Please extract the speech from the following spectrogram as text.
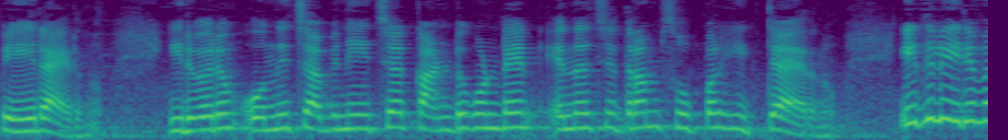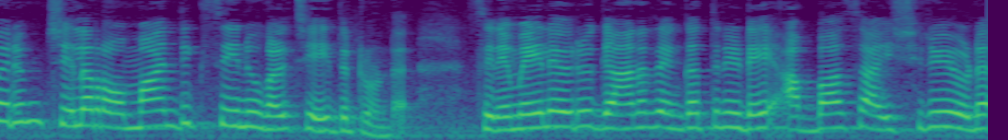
പേരായിരുന്നു. ഇരുവരും ഒന്നിച്ചഭിനയിച്ച കണ്ടുകൊണ്ടേൻ എന്ന ചിത്രം സൂപ്പർ ഹിറ്റായിരുന്നു. ഇതിൽ ഇരുവരും ചില റൊമാന്റിക് സീനുകൾ ചെയ്തിട്ടുണ്ട്. സിനിമയിലെ ഒരു ഗാനരംഗത്തിനിടെ അബ്ബാസ് ഐശ്വര്യയോട്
